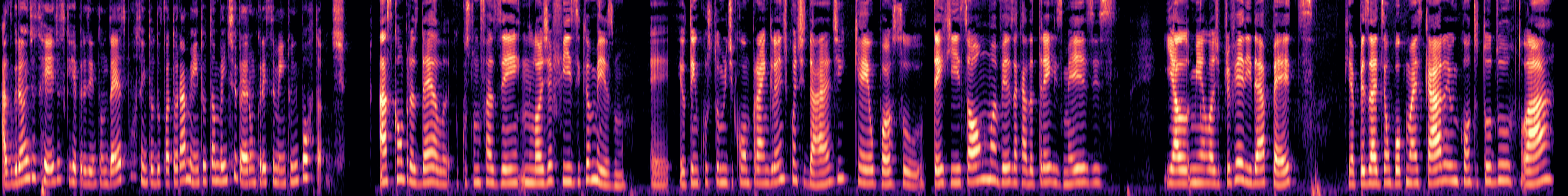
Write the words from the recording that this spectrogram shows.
As grandes redes, que representam 10% do faturamento, também tiveram um crescimento importante. As compras dela eu costumo fazer em loja física mesmo. É, eu tenho o costume de comprar em grande quantidade, que aí eu posso ter que ir só uma vez a cada três meses, e a minha loja preferida é a Pets, que apesar de ser um pouco mais cara, eu encontro tudo lá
